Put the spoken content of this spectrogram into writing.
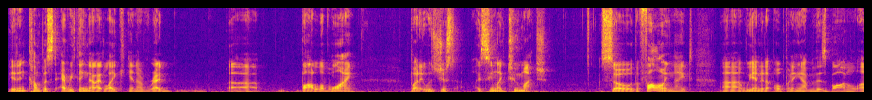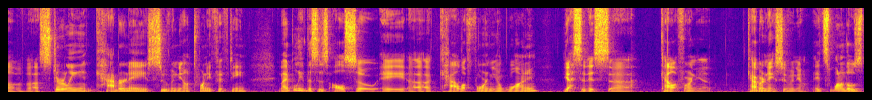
It encompassed everything that I like in a red uh, bottle of wine, but it was just it seemed like too much. So the following night, uh, we ended up opening up this bottle of uh, Sterling Cabernet Sauvignon 2015. And I believe this is also a uh, California wine. Yes, it is uh, California Cabernet Sauvignon. It's one of those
